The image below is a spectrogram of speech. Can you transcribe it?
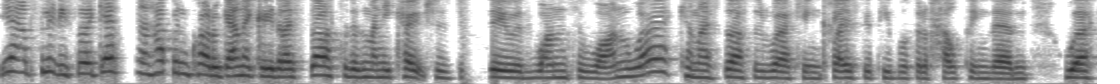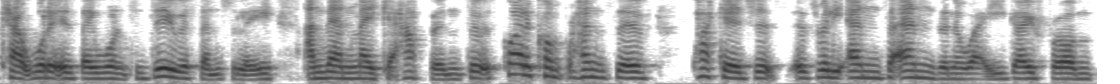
Yeah, absolutely. So again, it happened quite organically that I started as many coaches do with one-to-one work, and I started working closely with people, sort of helping them work out what it is they want to do, essentially, and then make it happen. So it's quite a comprehensive package. It's it's really end to end in a way. You go from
